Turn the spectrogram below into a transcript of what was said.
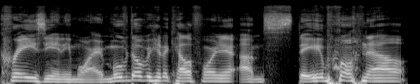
crazy anymore. I moved over here to California. I'm stable now.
